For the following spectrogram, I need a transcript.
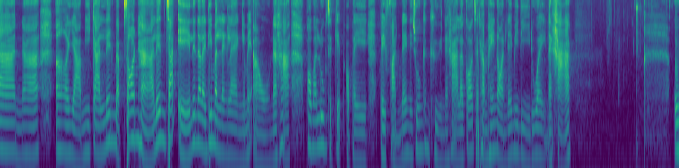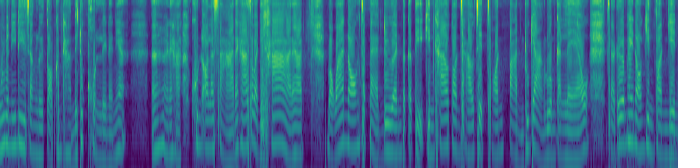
กันนะคะเอออย่ามีการเล่นแบบซ่อนหาเล่นจ้าเอ๋เล่นอะไรที่มันแรงๆเนี่ยไม่เอานะคะ เพราะว่าลูกจะเก็บเอาไปไปฝันได้ในช่วงกลางคืนนะคะ แล้วก็จะทำให้นอนได้ไม่ดีด้วยนะคะ อุ้ยวันนี้ดีจังเลยตอบคำถามได้ทุกคนเลยนะเนี่ยนะคะ คุณอรสานะคะ สวัสดีค่ะนะคะบอกว่าน้องจะ 8 เดือนปกติกินข้าวตอนเช้า 7 ช้อนปั่นทุกอย่างรวมกันแล้ว จะเริ่มให้น้องกินตอนเย็น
